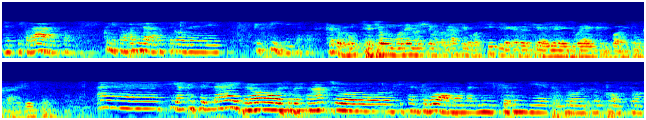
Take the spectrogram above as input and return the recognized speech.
gesticolare, insomma. Quindi siamo partiti da queste cose più fisiche. Credo che se c'è un modello cinematografico possibile, credo sia Iris Wank di Boris Cry, giusto? Eh, sì, anche se lei però il suo personaggio si sente uomo dall'inizio, quindi è proprio l'opposto.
